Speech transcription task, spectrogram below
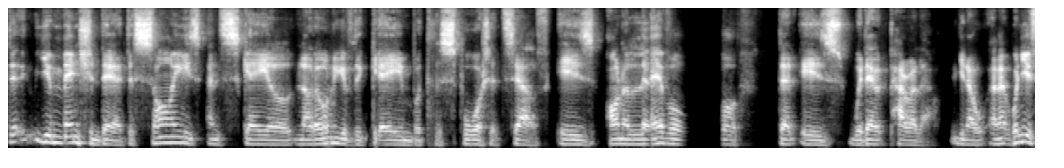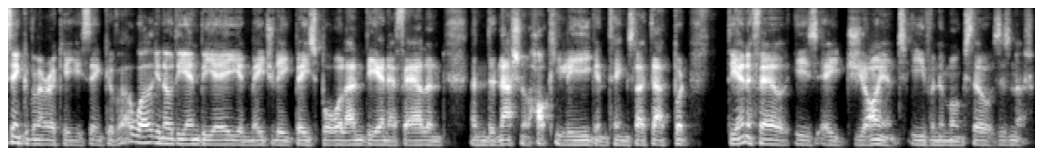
the, you mentioned there the size and scale not only of the game but the sport itself is on a level that is without parallel. You know, and when you think of America, you think of oh well, you know, the NBA and Major League Baseball and the NFL and and the National Hockey League and things like that. But the NFL is a giant even amongst those, isn't it?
